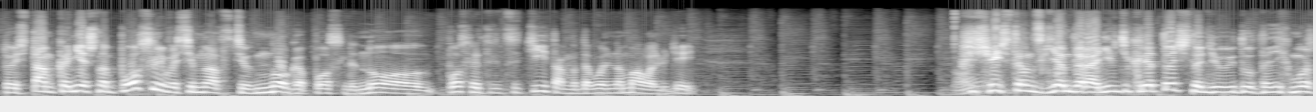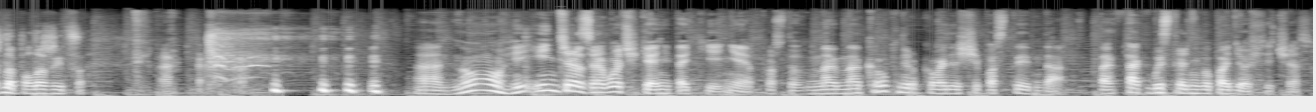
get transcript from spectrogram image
То есть там, конечно, после 18 много после, но после 30 там довольно мало людей. Ну, Еще есть трансгендеры, они в декрет точно не уйдут, на них можно положиться. А, ну, инди-разработчики, они такие. Не, просто на, на крупные руководящие посты, да. Так, так быстро не попадешь сейчас.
